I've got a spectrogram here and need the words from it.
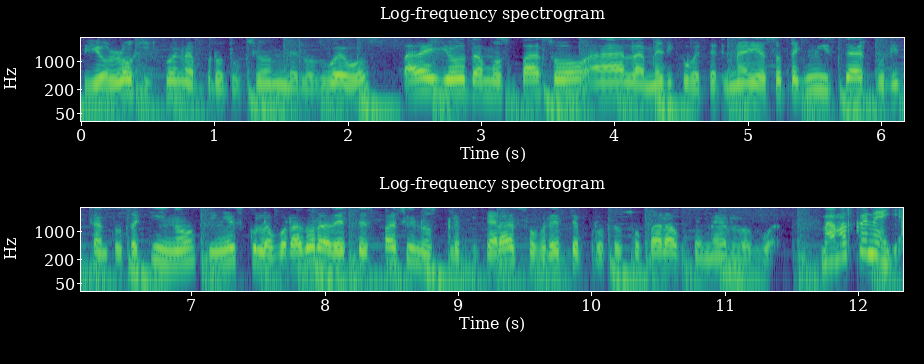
biológico en la producción de los huevos. Para ello damos paso a la médico veterinaria zootecnista Judith Santos Aquino, quien es colaboradora de este espacio y nos platicará sobre este proceso para obtener los huevos. Vamos con ella.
